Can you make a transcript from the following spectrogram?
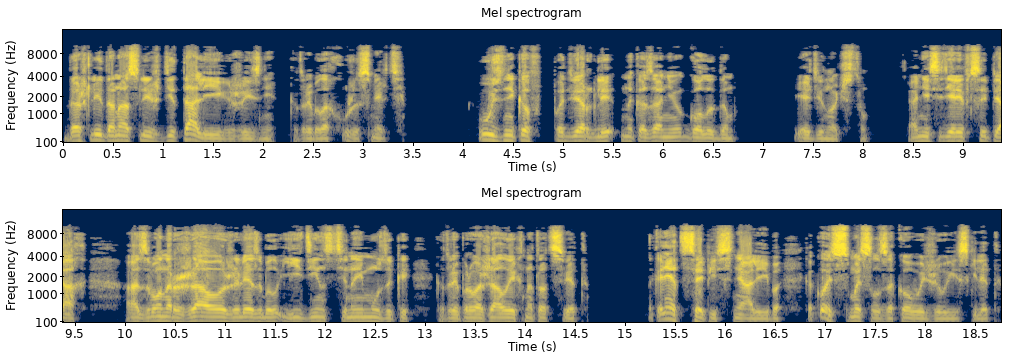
Дошли до нас лишь детали их жизни, которая была хуже смерти. Узников подвергли наказанию голодом и одиночеством. Они сидели в цепях, а звон ржавого железа был единственной музыкой, которая провожала их на тот свет. Наконец цепи сняли, ибо какой смысл заковывать живые скелеты?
